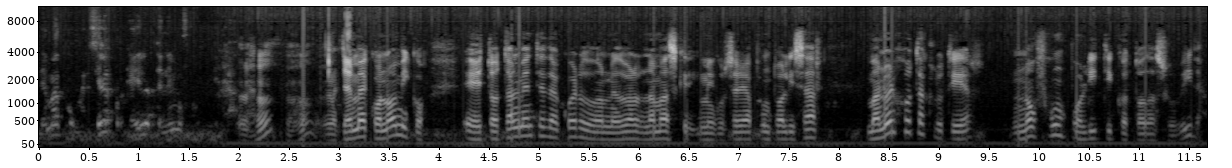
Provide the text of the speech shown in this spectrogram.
tema comercial, porque ahí lo tenemos complicado. El tema económico. Eh, totalmente de acuerdo, don Eduardo, nada más que me gustaría puntualizar. Manuel J. Cloutier no fue un político toda su vida.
